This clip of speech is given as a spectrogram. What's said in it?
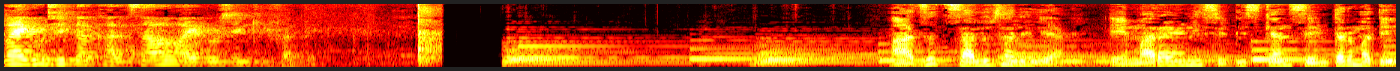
Waheguru ji का खालसा, वाहिगुरु जी की फतेह। आजच चालू झालेल्या एम आर आय आणि सिटी स्कॅन सेंटरमध्ये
